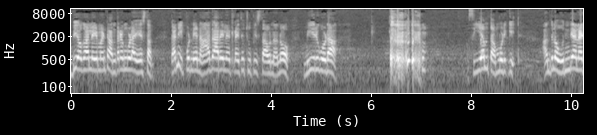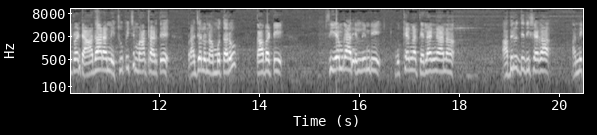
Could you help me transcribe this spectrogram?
అభియోగాలు ఏమంటే అందరం కూడా వేస్తాం. కానీ ఇప్పుడు నేను ఆధారాలు ఎట్లయితే చూపిస్తా ఉన్నానో మీరు కూడా సీఎం తమ్ముడికి అందులో ఉంది అనేటువంటి ఆధారాన్ని చూపించి మాట్లాడితే ప్రజలు నమ్ముతారు. కాబట్టి సీఎం గారు వెళ్ళింది ముఖ్యంగా తెలంగాణ అభివృద్ధి దిశగా అన్ని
